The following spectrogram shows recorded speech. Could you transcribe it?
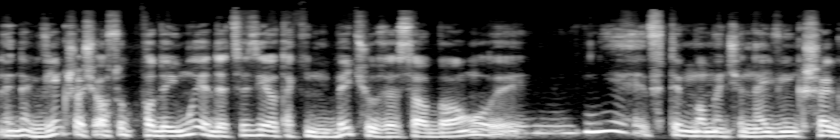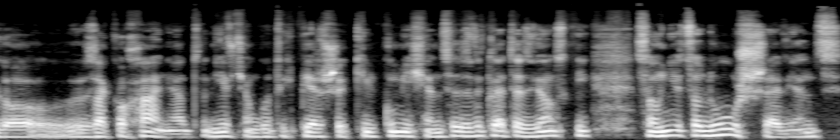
e, jednak większość osób podejmuje decyzję o takim byciu ze sobą nie w tym momencie największego zakochania, to nie w ciągu tych pierwszych kilku miesięcy. Zwykle te związki są nieco dłuższe, więc,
